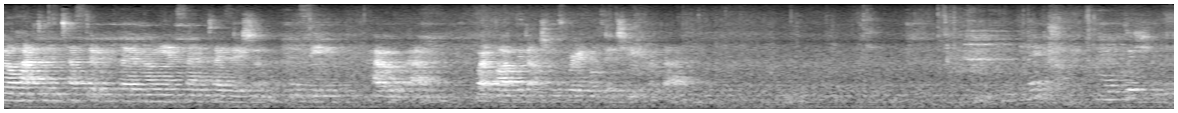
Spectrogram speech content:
we'll have to test it with the ammonia sanitization and see how, um, what log reductions we're able to achieve with that. Okay. Any questions?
